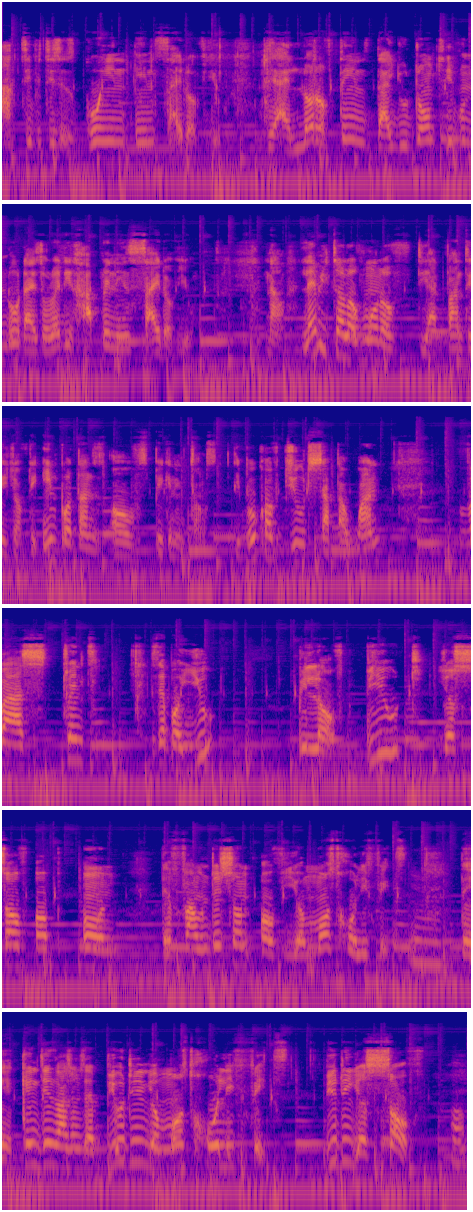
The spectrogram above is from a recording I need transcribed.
activities is going inside of you. There are a lot of things that you don't even know that is already happening inside of you. Now, let me tell of one of the advantage of the importance of speaking in tongues. The book of Jude, chapter 1, verse 20. It said, But you, beloved, build yourself up on the foundation of your most holy faith. Yeah. The King James Version said, building your most holy faith, building yourself Up.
